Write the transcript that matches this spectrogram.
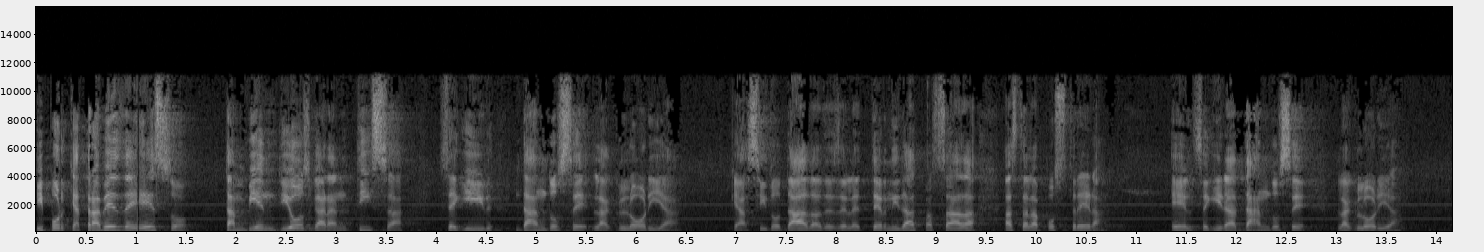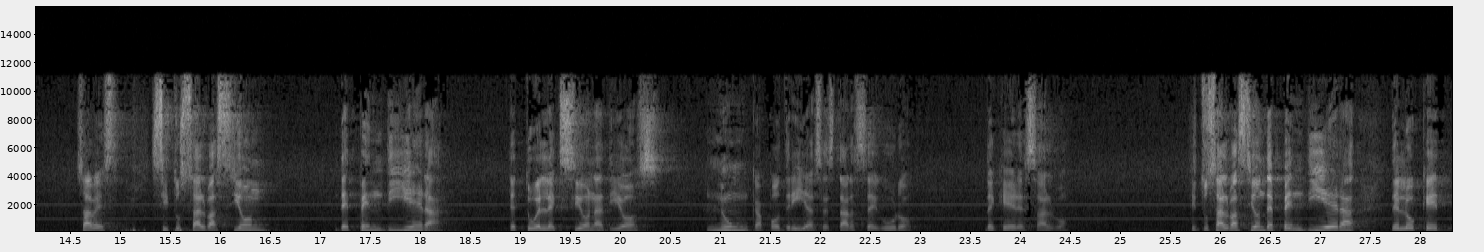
Y porque a través de eso también Dios garantiza seguir dándose la gloria que ha sido dada desde la eternidad pasada hasta la postrera. Él seguirá dándose la gloria. Sabes, si tu salvación dependiera de tu elección a Dios, nunca podrías estar seguro de que eres salvo. Si tu salvación dependiera de lo que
